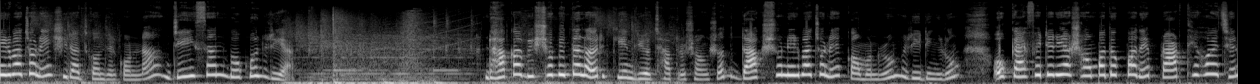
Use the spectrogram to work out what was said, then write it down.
নির্বাচনে সিরাজগঞ্জের কন্যা জেইসান বকুল রিয়া। ঢাকা বিশ্ববিদ্যালয়ের কেন্দ্রীয় ছাত্র সংসদ ডাকসু নির্বাচনে কমন রুম, রিডিং রুম ও ক্যাফেটেরিয়া সম্পাদক পদে প্রার্থী হয়েছেন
